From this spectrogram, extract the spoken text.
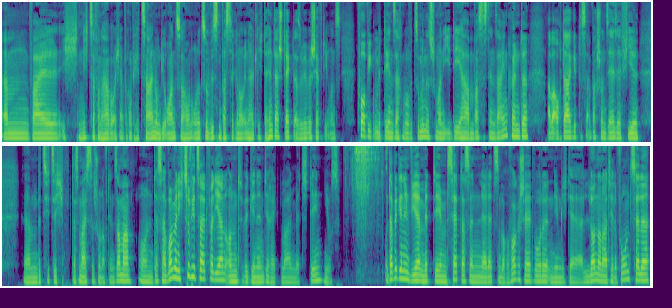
ähm, weil ich nichts davon habe, euch einfach irgendwelche Zahlen um die Ohren zu hauen, ohne zu wissen, was da genau inhaltlich dahinter steckt. Also wir beschäftigen uns vorwiegend mit den Sachen, wo wir zumindest schon mal eine Idee haben, was es denn sein könnte. Aber auch da gibt es einfach schon sehr, sehr viel. Ähm, bezieht sich das meiste schon auf den Sommer. Und deshalb wollen wir nicht zu viel Zeit verlieren und beginnen direkt mal mit den News. Und da beginnen wir mit dem Set, das in der letzten Woche vorgestellt wurde, nämlich der Londoner Telefonzelle,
